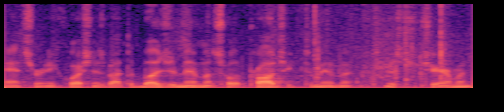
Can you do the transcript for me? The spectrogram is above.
answer any questions about the budget amendments or the project amendment, Mr. Chairman.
